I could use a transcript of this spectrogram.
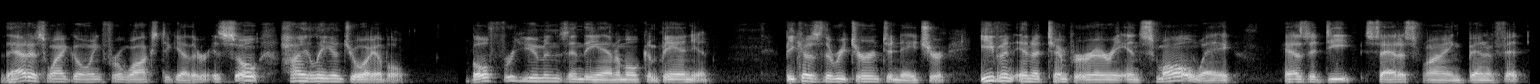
That is why going for walks together is so highly enjoyable, both for humans and the animal companion, because the return to nature, even in a temporary and small way, has a deep, satisfying benefit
